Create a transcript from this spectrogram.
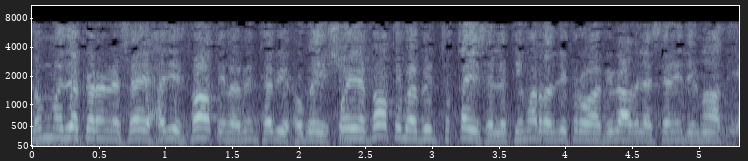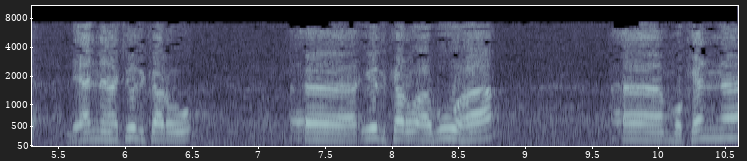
ثم ذكر النسائي حديث فاطمة بنت أبي حبيش. وهي فاطمة بنت قيس التي مر ذكرها في بعض الأسانيد الماضية لأنها تذكر آه، يذكر أبوها آه، مكنى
